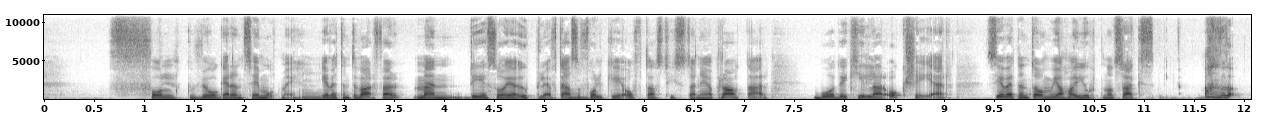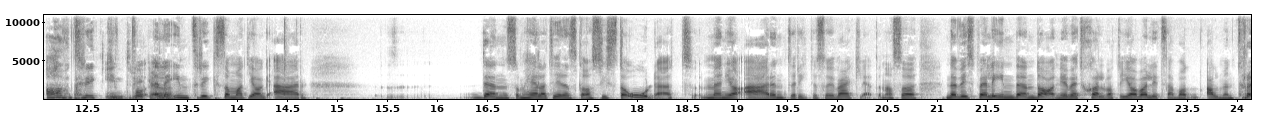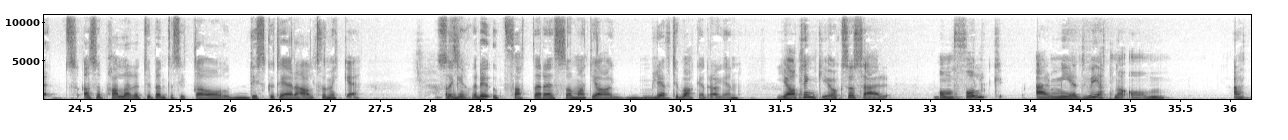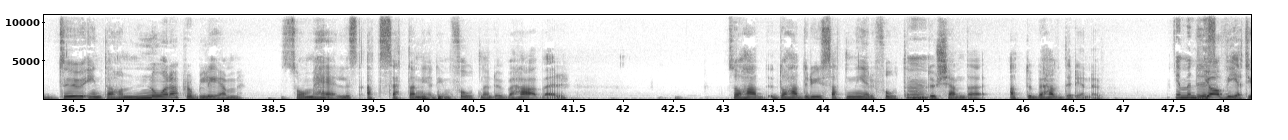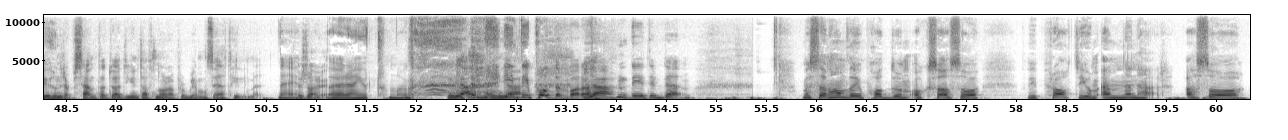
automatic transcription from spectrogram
folk vågar inte säga emot mig. Jag vet inte varför, men det är så jag upplevt det. Alltså, Folk är oftast tysta när jag pratar, både killar och tjejer. Så jag vet inte om jag har gjort något slags alltså, avtryck Intryck, på, ja. eller intryck som att jag är den som hela tiden ska ha sista ordet. Men jag är inte riktigt så i verkligheten. Alltså, när vi spelade in den dagen, jag vet själv att jag var lite så allmänt trött. Alltså pallade typ inte sitta och diskutera allt för mycket. Så kanske det uppfattades som att jag blev tillbakadragen. Jag tänker ju också så här, om folk är medvetna om att du inte har några problem som helst att sätta ner din fot när du behöver. Så hade, då hade du ju satt ner foten om du kände att du behövde det nu. Ja, men det, Jag vet ju 100% att du hade ju inte haft några problem att säga till mig. nej, Förstår det du? har jag redan gjort. ja. inte i podden bara. Ja. Det är typ den. Men sen handlar ju podden också, alltså, vi pratar ju om ämnen här. Alltså,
